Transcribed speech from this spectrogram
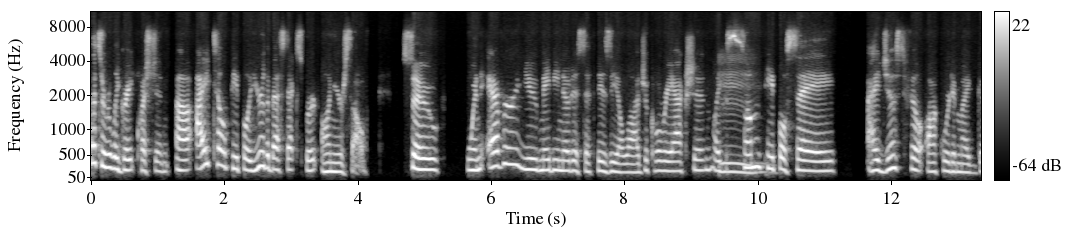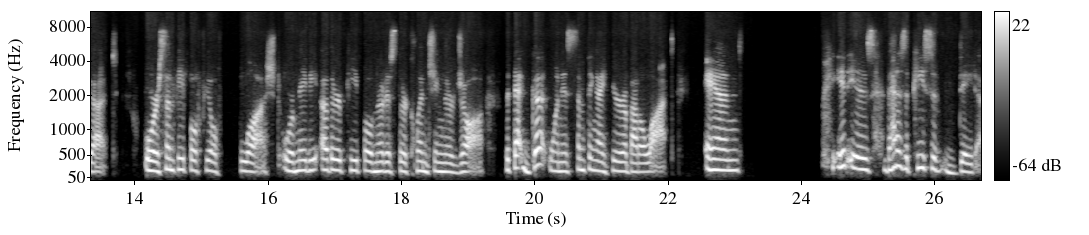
That's a really great question. Uh, I tell people you're the best expert on yourself. So, whenever you maybe notice a physiological reaction, like mm. some people say, I just feel awkward in my gut, or some people feel flushed, or maybe other people notice they're clenching their jaw. But that gut one is something I hear about a lot. And it is that is a piece of data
